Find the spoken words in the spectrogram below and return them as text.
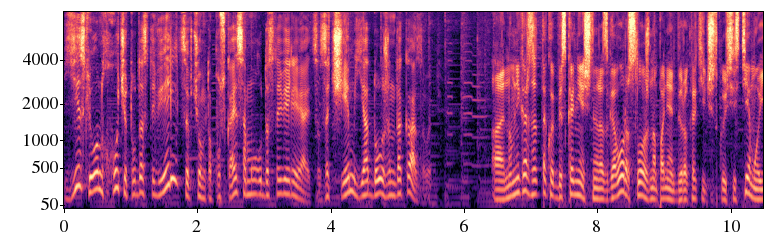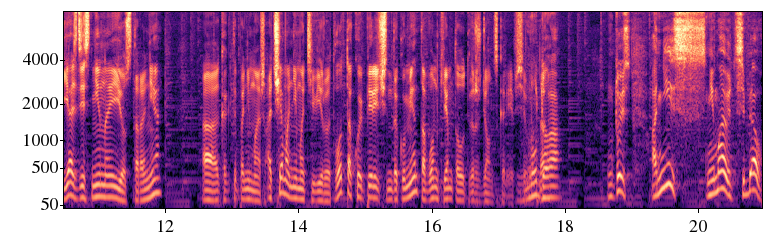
Если он хочет удостовериться в чем-то, пускай само удостоверяется. Зачем я должен доказывать? А, ну, мне кажется, это такой бесконечный разговор. Сложно понять бюрократическую систему. Я здесь не на ее стороне, а, как ты понимаешь. А чем они мотивируют? Вот такой перечень документов, он кем-то утвержден, скорее всего. ну да. Ну, то есть они снимают с себя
